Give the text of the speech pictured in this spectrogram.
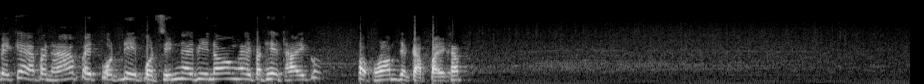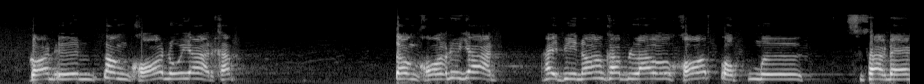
ไปแก้ปัญหาไปปลดหนี้ปลดสินให้พี่น้องให้ประเทศไทยก็พร้อมจะกลับไปครับ ก่อนอื่นต้องขออนุญาตครับ ต้องขออนุญาตให้พี่น้องครับ เราขอปรบมือแสดง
